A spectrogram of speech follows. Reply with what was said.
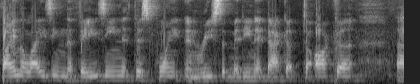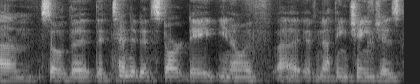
finalizing the phasing at this point and resubmitting it back up to ACA. Um, so the, the tentative start date, you know, if uh, if nothing changes,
